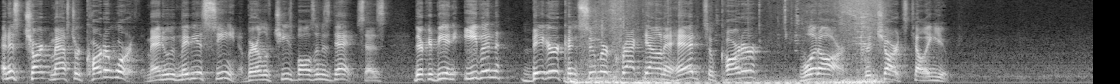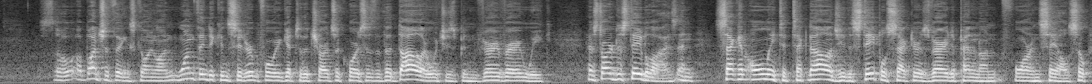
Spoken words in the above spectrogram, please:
And his chart master Carter Worth, a man who maybe has seen a barrel of cheese balls in his day, says there could be an even bigger consumer crackdown ahead. So Carter, what are the charts telling you? So a bunch of things going on. One thing to consider before we get to the charts, of course, is that the dollar, which has been very, very weak, has started to stabilize. And second only to technology, the staples sector is very dependent on foreign sales. So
